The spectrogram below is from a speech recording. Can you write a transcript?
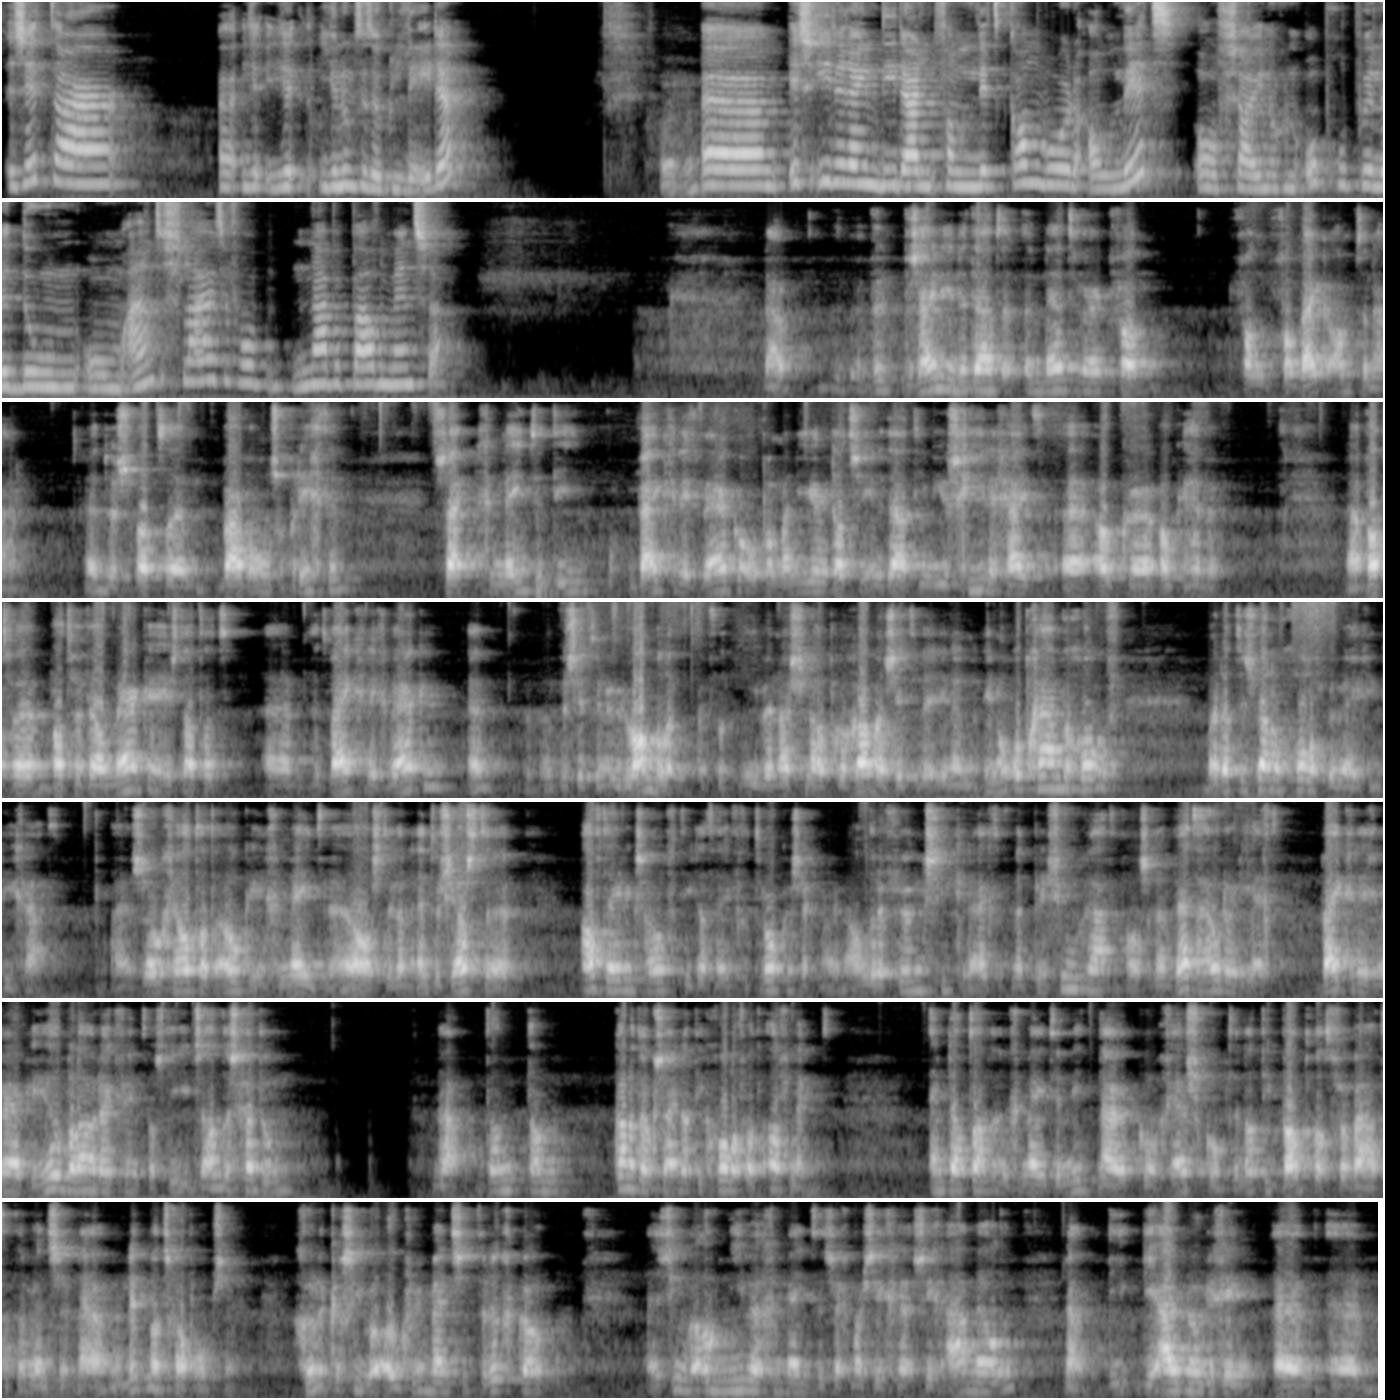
Zit daar, je, je, je noemt het ook leden. Mhm. Ehm, is iedereen die daarvan lid kan worden al lid? Of zou je nog een oproep willen doen om aan te sluiten voor, naar bepaalde mensen? Nou, we, zijn inderdaad een netwerk van, van, van wijkambtenaren. dus wat, ehm, waar we ons op richten zijn gemeenten die wijkgericht werken op een manier dat ze inderdaad die nieuwsgierigheid uh, ook, uh, ook hebben. Nou, wat, we, wat we wel merken is dat het het wijkgericht werken. Hè. We zitten nu landelijk met dat nieuwe nationaal programma zitten we in een, in een opgaande golf. Maar dat is wel een golfbeweging die gaat. Uh, zo geldt dat ook in gemeenten. Hè. Als er een enthousiaste afdelingshoofd die dat heeft getrokken, zeg maar een andere functie krijgt of met pensioen gaat, of als er een wethouder die echt wijkgericht werken heel belangrijk vindt, als die iets anders gaat doen, nou, dan, dan kan het ook zijn dat die golf wat afneemt. En dat dan een gemeente niet naar het congres komt en dat die band wat verwatert en mensen nou ja, hun lidmaatschap opzeggen. Gelukkig zien we ook weer mensen terugkomen. En zien we ook nieuwe gemeenten zeg maar, zich, eh, zich aanmelden. Nou, die, die uitnodiging uh,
